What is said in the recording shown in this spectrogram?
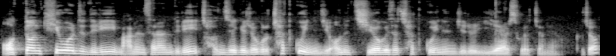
어떤 키워드들이 많은 사람들이 전 세계적으로 찾고 있는지, 어느 지역에서 찾고 있는지를 이해할 수가 있잖아요. 그죠?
